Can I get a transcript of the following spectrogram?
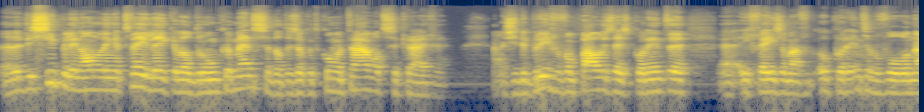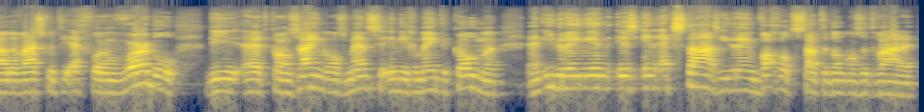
Uh, de discipelen in Handelingen 2 leken wel dronken mensen. Dat is ook het commentaar wat ze krijgen. Nou, als je de brieven van Paulus leest, Korinthe, uh, Efeze, maar ook Korinthe bijvoorbeeld, nou daar waarschuwt hij echt voor een warbel die het kan zijn als mensen in die gemeente komen. En iedereen in, is in extase, iedereen waggelt staat er dan als het ware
